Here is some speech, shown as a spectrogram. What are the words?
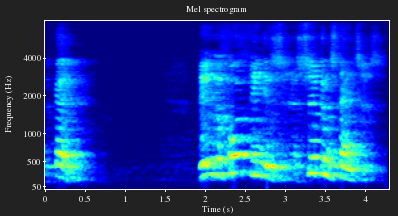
Okay. Then the fourth thing is circumstances.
